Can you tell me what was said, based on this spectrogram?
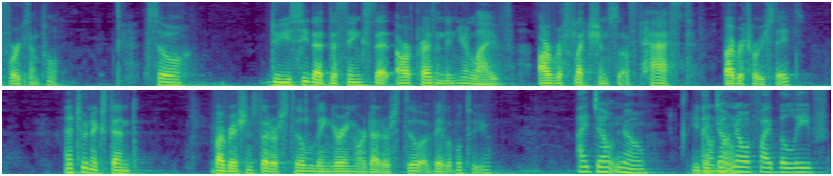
For example, so do you see that the things that are present in your life are reflections of past vibratory states? And to an extent, vibrations that are still lingering or that are still available to you? I don't know. You don't I don't know? know if I believe.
